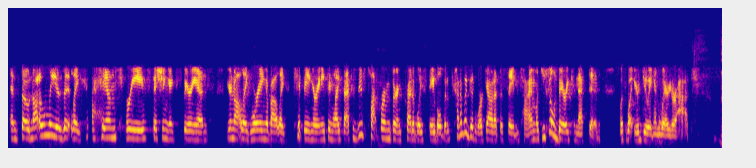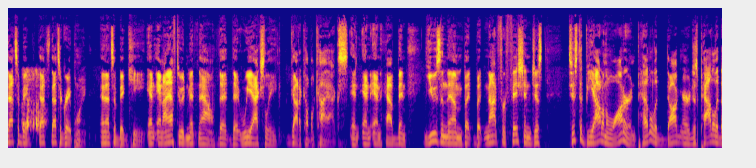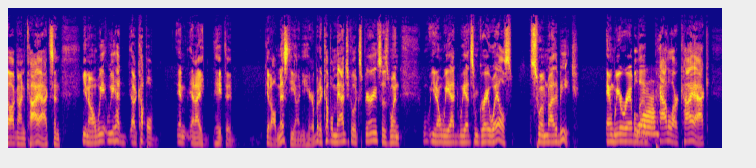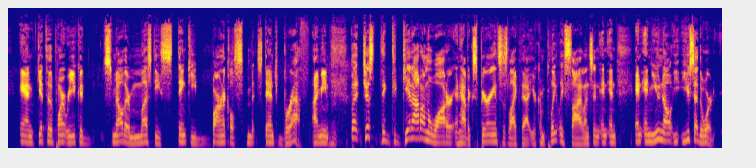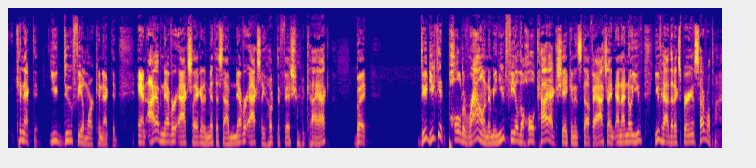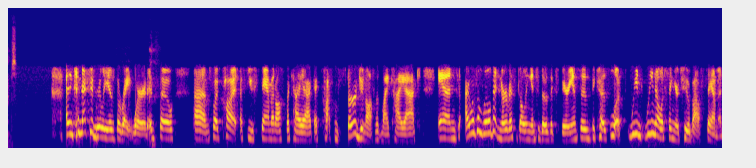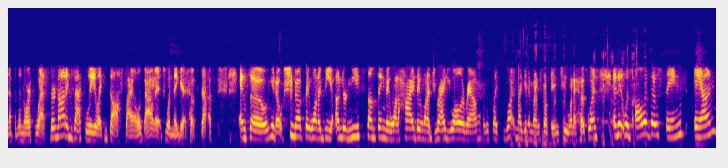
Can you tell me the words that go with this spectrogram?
And so not only is it like a hands-free fishing experience, you're not like worrying about like tipping or anything like that because these platforms are incredibly stable, but it's kind of a good workout at the same time. Like you feel very connected with what you're doing and where you're at. That's a big. That's that's a great point, and that's a big key. And and I have to admit now that that we actually got a couple kayaks and and and have been using them, but but not for fishing, just just to be out on the water and pedal a dog or just paddle a dog on kayaks. And you know, we we had a couple, and and I hate to get all misty on you here, but a couple magical experiences when you know we had we had some gray whales swim by the beach, and we were able Yeah. to paddle our kayak and get to the point where you could smell their musty, stinky, barnacle stench breath. I mean, mm-hmm. but just to, to get out on the water and have experiences like that, you're completely silenced, and and and and, and you know, you- you said the word connected. You do feel more connected, and I have never actually. I got to admit this. I've never actually hooked a fish from a kayak, but dude, you get pulled around. I mean, you'd feel the whole kayak shaking and stuff, Ash. And I know you've you've had that experience several times. And connected really is the right word. And so um, so I've caught a few salmon off the kayak. I've caught some sturgeon off of my kayak, and I was a little bit nervous going into those experiences because look, we we know a thing or two about salmon up in the northwest. They're not exactly like docile about it when they get hooked up, and so you know Chinook they want to be underneath something, they want to hide, they want to drag you all around. And I was like, what am I getting myself into when I hook one? And it was all of those things and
